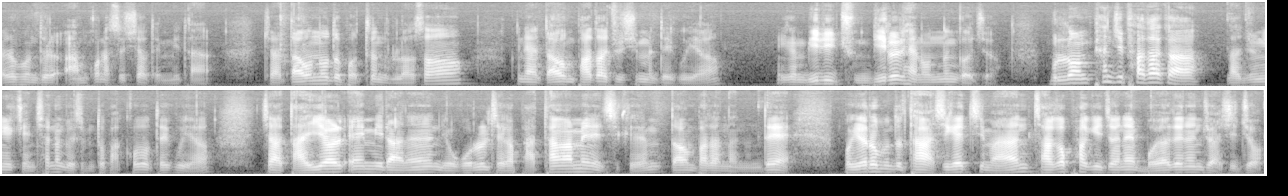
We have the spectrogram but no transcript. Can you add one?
여러분들 아무거나 쓰셔도 됩니다. 자 다운로드 버튼 눌러서 그냥 다운 받아 주시면 되고요. 이건 미리 준비를 해 놓는 거죠. 물론 편집하다가 나중에 괜찮은 거 있으면 또 바꿔도 되고요. 자, Dial M이라는 요거를 제가 바탕화면에 지금 다운받아 놨는데 뭐 여러분들 다 아시겠지만 작업하기 전에 뭐 해야 되는 줄 아시죠?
